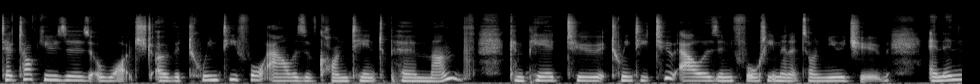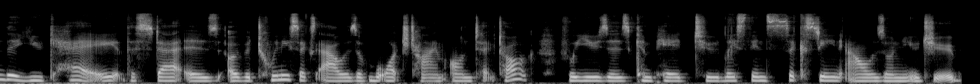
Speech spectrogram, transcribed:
TikTok users watched over 24 hours of content per month compared to 22 hours and 40 minutes on YouTube. And in the UK, the stat is over 26 hours of watch time on TikTok for users compared to less than 16 hours on YouTube.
